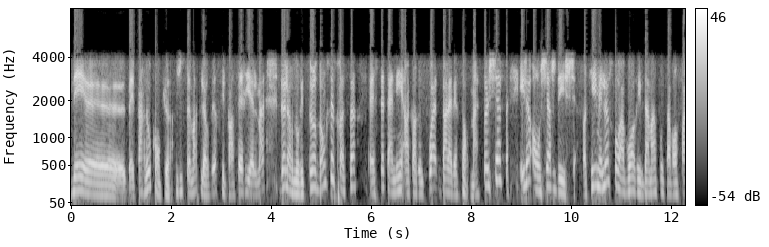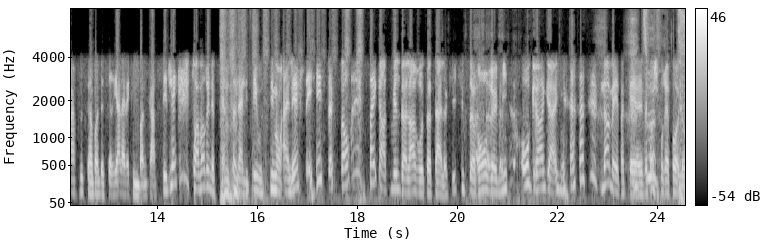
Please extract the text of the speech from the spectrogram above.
venait ben, parler aux concurrents, justement, pour leur dire s'ils pensaient réellement de leur nourriture. Donc, ce sera ça euh, cette année, encore une fois, dans la version Masterchef. Et là, on cherche des chefs, OK? Mais là, il faut avoir, évidemment, il faut savoir faire plus qu'un bol de céréales avec une bonne quantité de lait. Il faut avoir une personnalité aussi, mon Alex. Et ce sont 50 000 au total, OK? Qui seront remis au grand gagnant. non, mais parce que moi, je pourrais pas, là.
